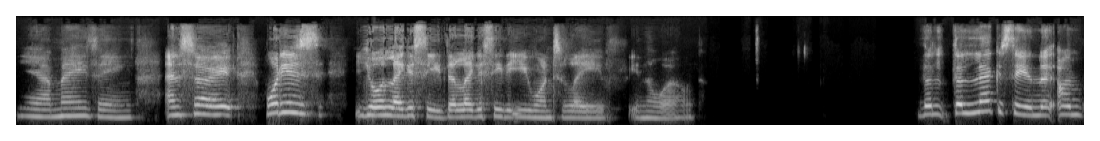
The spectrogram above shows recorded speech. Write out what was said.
Yeah, amazing. And so, what is your legacy? The legacy that you want to leave in the world? The the legacy and that I'm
